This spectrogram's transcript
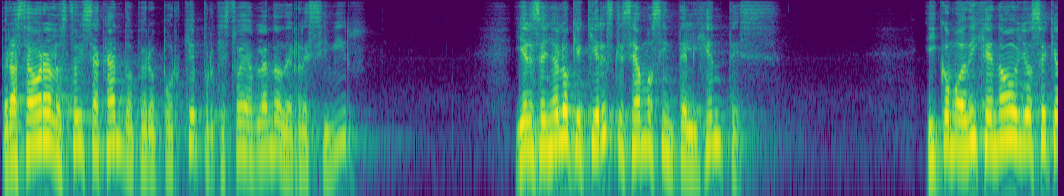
Pero hasta ahora lo estoy sacando. ¿Pero por qué? Porque estoy hablando de recibir. Y el Señor lo que quiere es que seamos inteligentes. Y como dije, no, yo sé que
